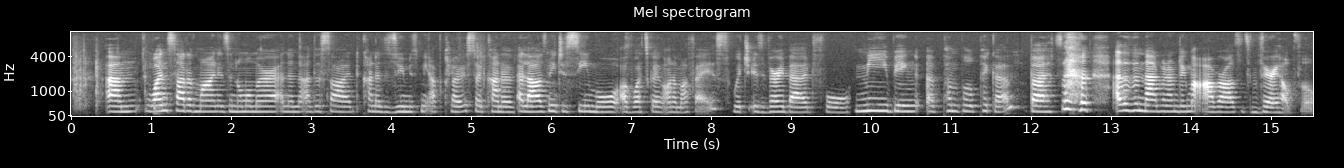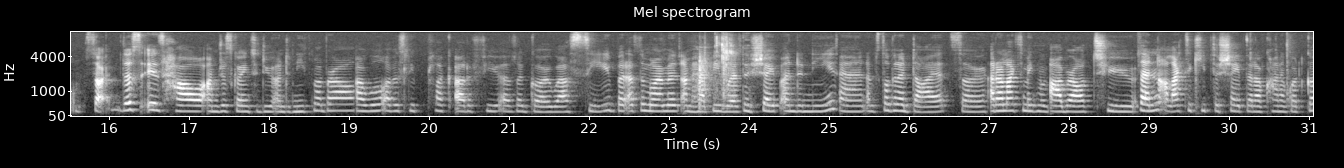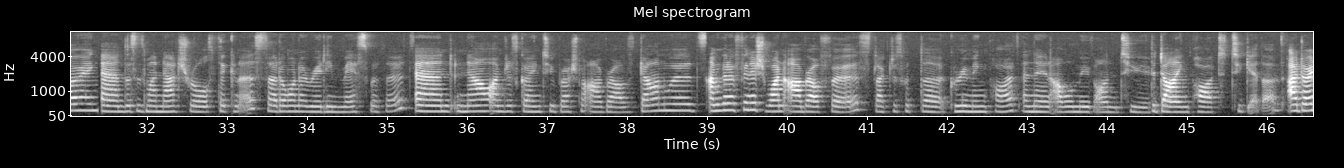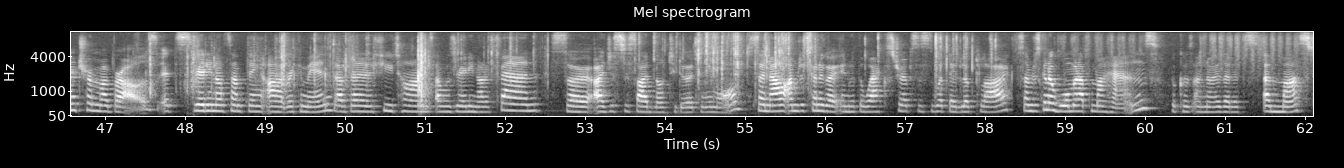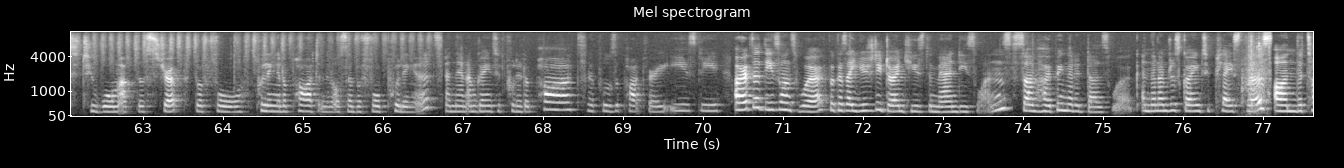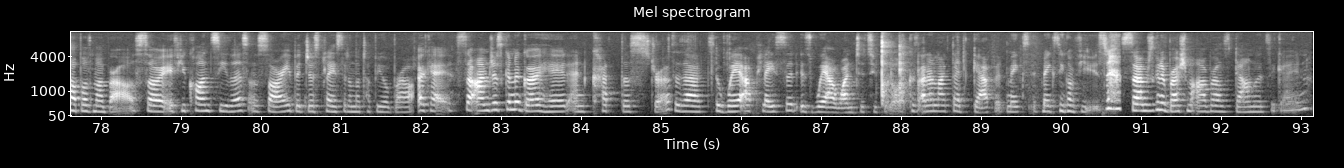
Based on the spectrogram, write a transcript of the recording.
um, one side of mine is a normal mirror and then the other side kind of zooms me up close so it kind of allows me to see more of what's going on in my face which is very bad for me being a pimple picker but other than that when I'm doing my eyebrows it's very helpful. So this is how I'm just going to do underneath my brow. I will obviously pluck out a few as I go where I see but at the moment I'm happy with the shape underneath and I'm still gonna dye it so I don't like to make my eyebrow too thin. I like to keep the shape that I've kind of got going and this is my natural thickness so I don't want to really mess with it. And now I'm just going to brush my eyebrows downwards. I'm going to finish one eyebrow first like just with the grooming part and then I will move on to the dyeing part together. I don't trim my brows. It's really not something I recommend. I've done it a few times. I was really not a fan so I just decided not to do it anymore. So now I'm just going to go in with the wax strips. This is what they look like. So I'm just going to warm it up in my hands because I know that it's a must to warm up the strip before pulling it apart and then also before pulling it. And then I'm going to pull it apart. It pulls apart very easily. I hope that these ones work because I usually don't use the Mandy's ones. So I'm hoping that it does work. And then I'm just going to place this on the top of my brow. So if you can't see this, I'm sorry, but just place it on the top of your brow. Okay, so I'm just going to go ahead and cut this strip so that the way I place it is where I want it to pull off because I don't like that gap. It makes, it makes me confused confused. so I'm just going to brush my eyebrows downwards again.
